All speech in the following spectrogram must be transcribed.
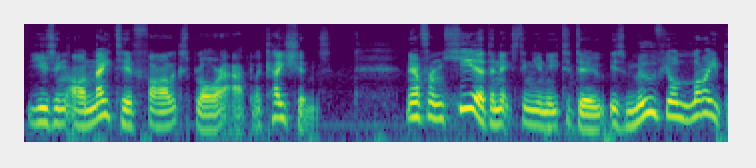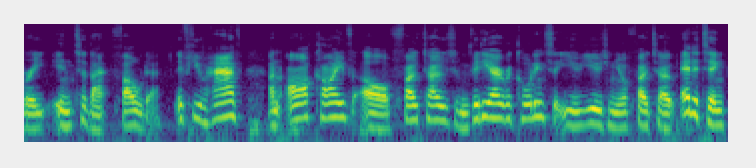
using our native File Explorer applications. Now from here, the next thing you need to do is move your library into that folder. If you have an archive of photos and video recordings that you use in your photo editing,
